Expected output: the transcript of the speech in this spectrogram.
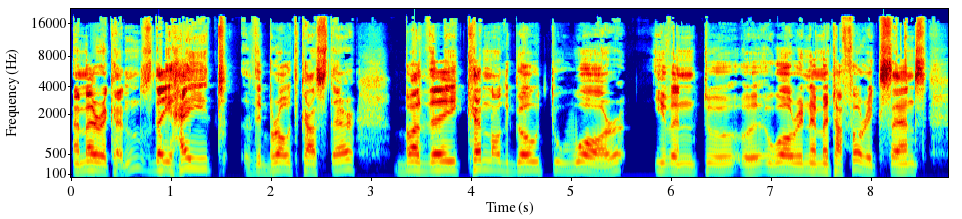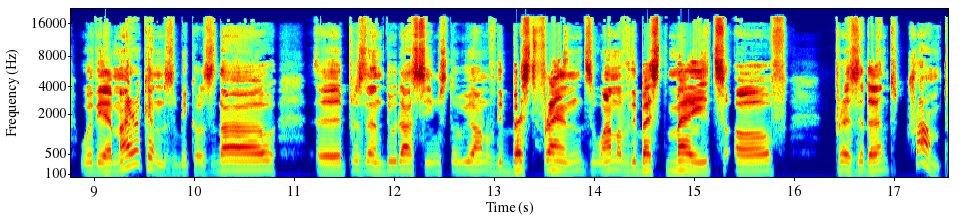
Americans. They hate the broadcaster, but they cannot go to war even to uh, war in a metaphoric sense with the Americans because now uh, President Duda seems to be one of the best friends, one of the best mates of President Trump.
